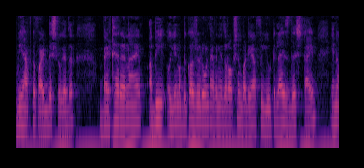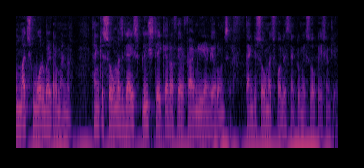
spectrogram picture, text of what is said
we have to fight this together बैठे रहना है। अभी you know because you don't have any other option but you have to utilise this time in a much more better manner thank you so much, guys. Please take care of your family and your own self. Thank you so much for listening to me so patiently.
